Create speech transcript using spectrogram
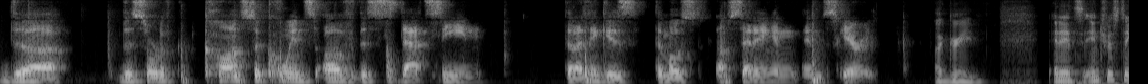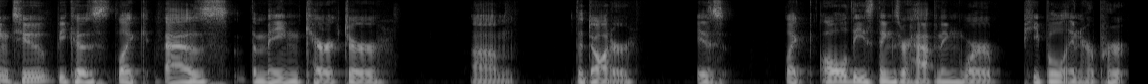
the the sort of consequence of this that scene that I think is the most upsetting and, and scary. Agreed. And it's interesting too because like as the main character um the daughter is like all these things are happening where people in her per-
